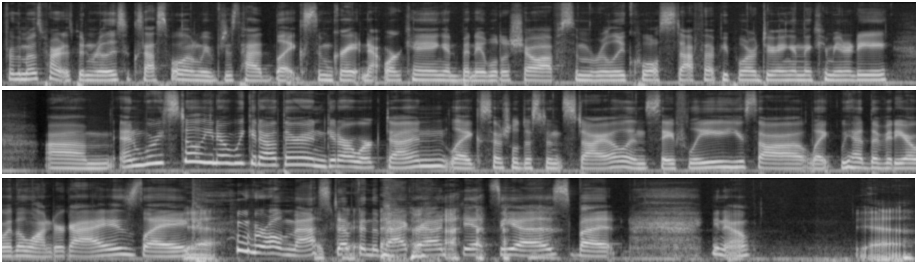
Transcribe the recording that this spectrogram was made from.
for the most part, it's been really successful, and we've just had like some great networking and been able to show off some really cool stuff that people are doing in the community. Um, and we're still, you know, we get out there and get our work done, like social distance style and safely. You saw, like, we had the video with the launder guys, like, Yeah. we're all masked up in the background. You can't see us, but, you know, Yeah,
